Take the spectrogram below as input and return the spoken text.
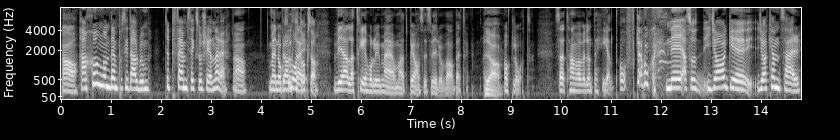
Ja, Han sjöng om den på sitt album typ fem sex år senare. ja. Men också, Bra låt här, också. Vi alla tre håller ju med om att Beyoncés video var bättre. Ja. Och låt. Så att han var väl inte helt off kanske. Nej, alltså jag, jag kan så här,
